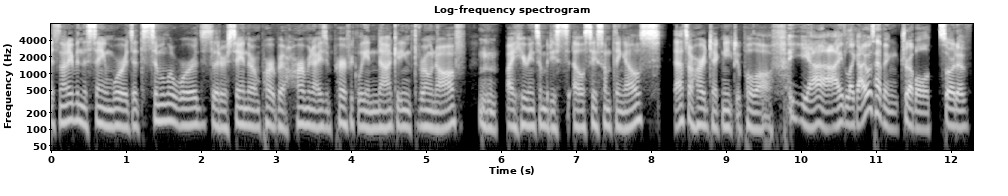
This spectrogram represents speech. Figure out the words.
it's not even the same words. It's similar words that are saying their own part, but harmonizing perfectly and not getting thrown off Mhm. by hearing somebody else say something else. That's a hard technique to pull off. Yeah, I like I was having trouble sort of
